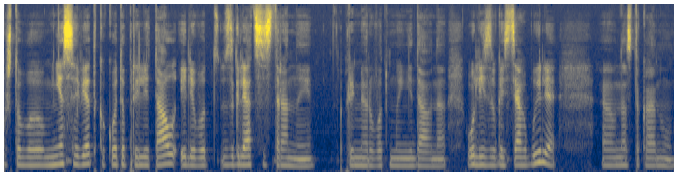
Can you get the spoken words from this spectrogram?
чтобы мне совет какой-то прилетал или вот взгляд со стороны. К примеру, вот мы недавно у Лизы в гостях были, э, у нас такая, ну,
